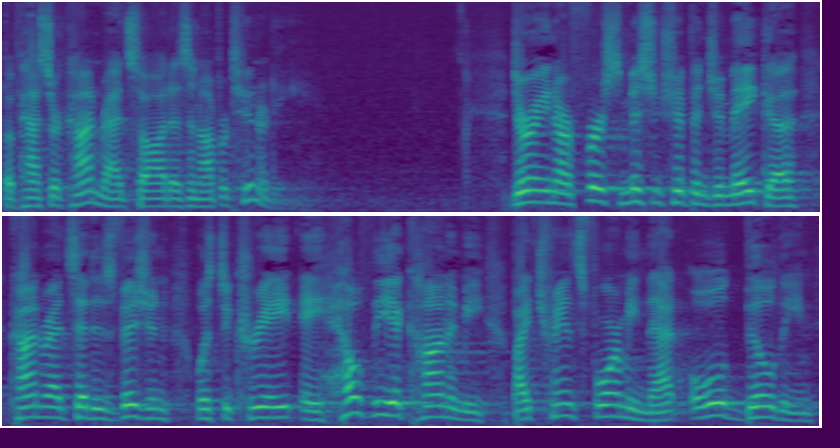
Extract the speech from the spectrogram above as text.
But Pastor Conrad saw it as an opportunity. During our first mission trip in Jamaica, Conrad said his vision was to create a healthy economy by transforming that old building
